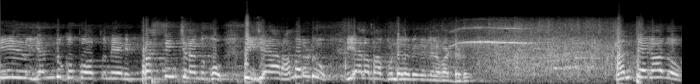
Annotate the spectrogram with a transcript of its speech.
నీళ్ళు ఎందుకు పోతున్నాయని ప్రశ్నించినందుకు పీజేఆర్ అమరుడు ఇవాళ మా గుండెల మీద నిలబడ్డాడు. అంతేకాదు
